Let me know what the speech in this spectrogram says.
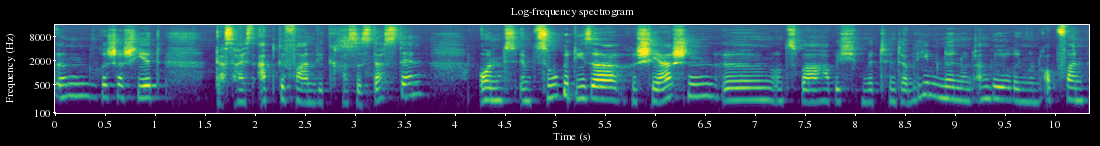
ähm, recherchiert. Das heißt, abgefahren, wie krass ist das denn? Und im Zuge dieser Recherchen, äh, und zwar habe ich mit Hinterbliebenen und Angehörigen und Opfern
